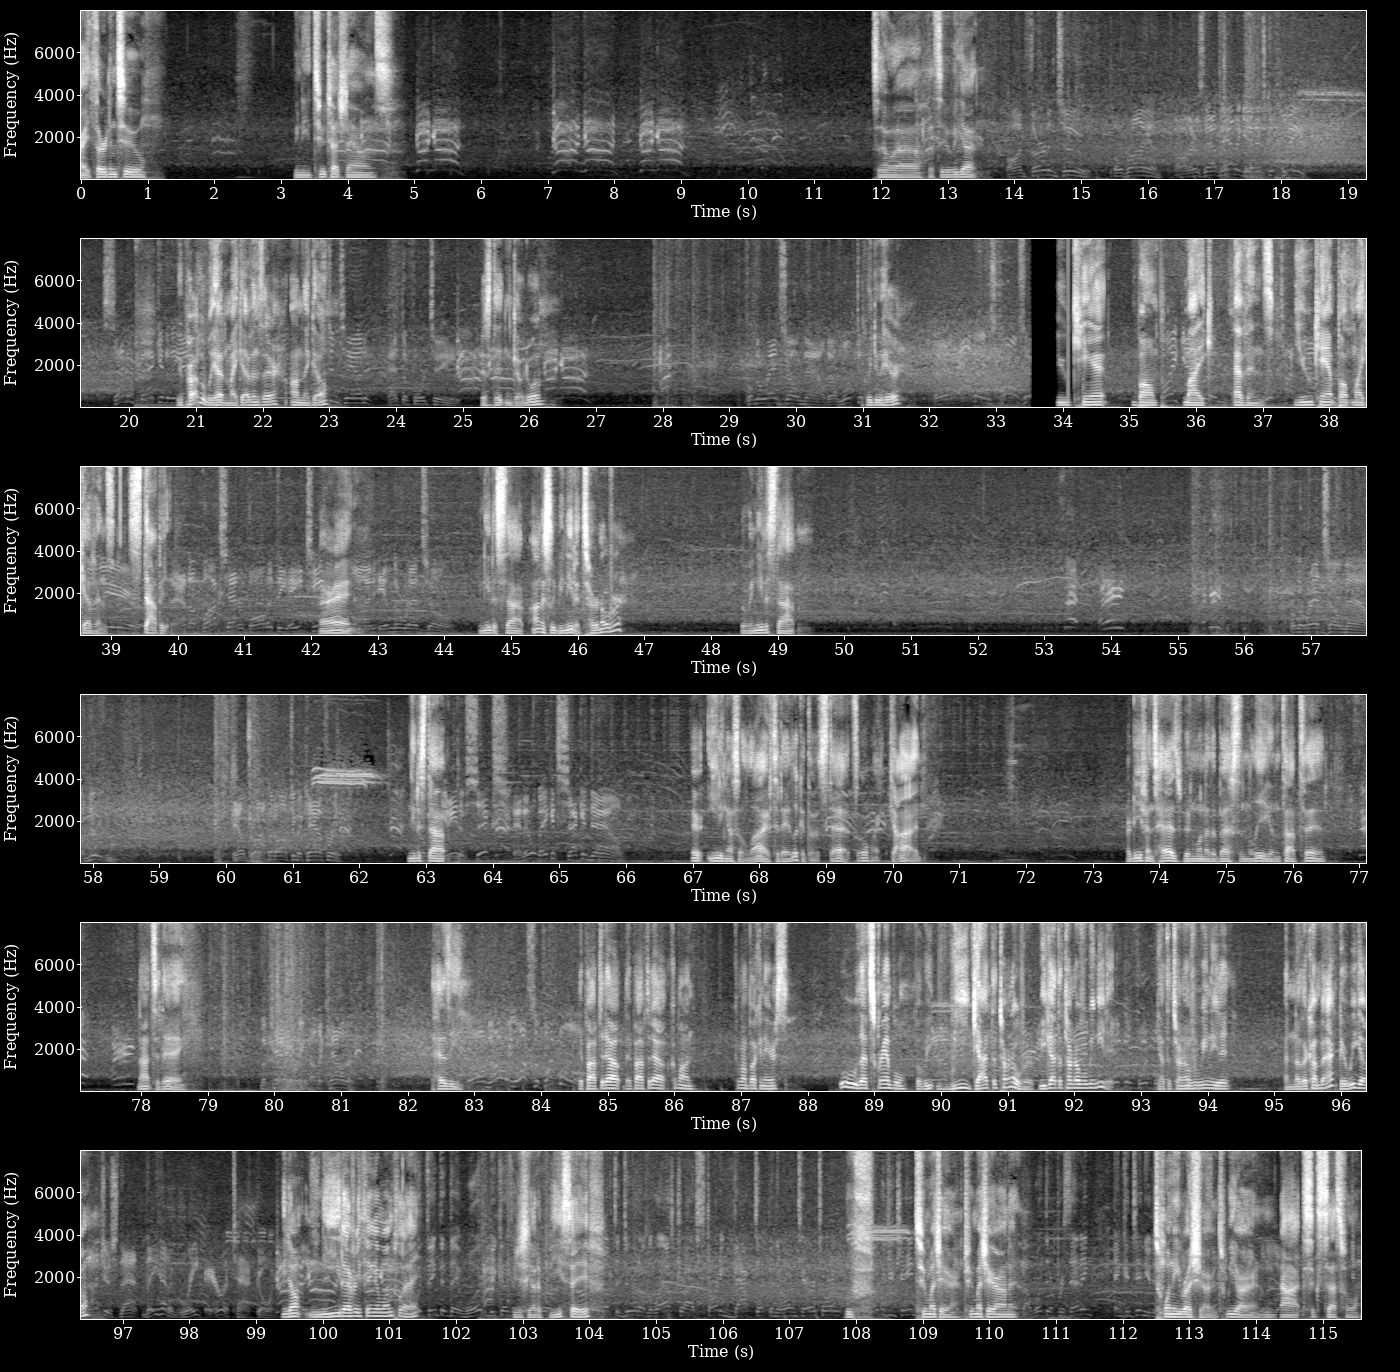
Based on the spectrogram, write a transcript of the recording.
All right, third and two. We need two touchdowns. So uh, let's see what we got. On third and two, O'Brien. Oh, there's that man again. It's complete. We probably had Mike Evans there on the go. Just didn't go to him. Like we do here. You can't bump Mike Evans. You can't bump Mike Evans. Stop it. All right. We need to stop. Honestly, we need a turnover. But we need to stop. From the red zone now, Newton. He'll drop it off to McCaffrey. Need to stop. They're eating us alive today. Look at those stats. Oh my god. Our defense has been one of the best in the league in the top 10. Not today. Hezzy. They popped it out. They popped it out. Come on. Come on, Buccaneers. Ooh, that scramble. But we we got the turnover. We got the turnover we needed. Got the turnover we needed. Another comeback. Here we go. You don't need everything in one play. You just gotta be safe. Oof. Too much air. Too much air on it. 20 rush yards. We are not successful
